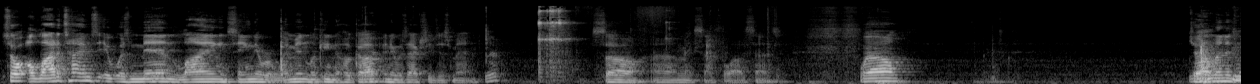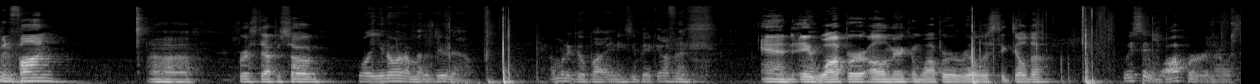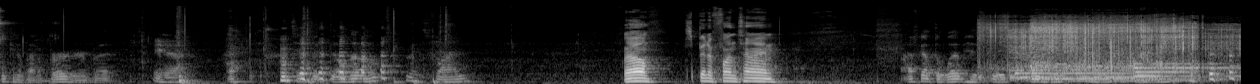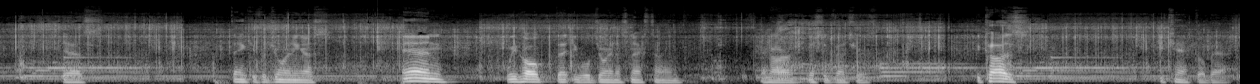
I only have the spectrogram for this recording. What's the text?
So a lot of times it was men lying and saying they were women looking to hook up, Yeah. and it was actually just men. Yeah. So uh, makes sense, a lot of sense. Well, gentlemen, it's been fun. Uh, first episode Well, you know what I'm gonna do now? I'm gonna go buy an easy bake oven. and a Whopper, all American Whopper, realistic dildo. We say Whopper, and I was thinking about a burger, but Yeah. take the dildo. That's fine. Well, it's been a fun time. I've got the web history. Yes. Thank you for joining us. And we hope that you will join us next time in our misadventures. Because you can't go back.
